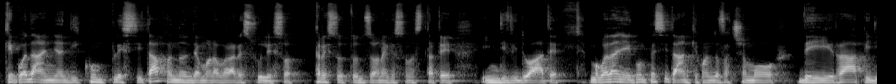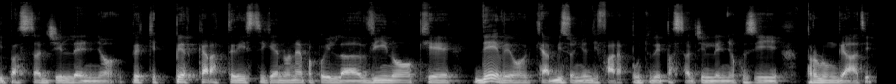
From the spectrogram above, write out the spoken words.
che guadagna di complessità quando andiamo a lavorare sulle so- tre sottozone che sono state individuate, ma guadagna di complessità anche quando facciamo dei rapidi passaggi in legno, perché per caratteristiche non è proprio il vino che deve o che ha bisogno di fare appunto dei passaggi in legno così prolungati.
